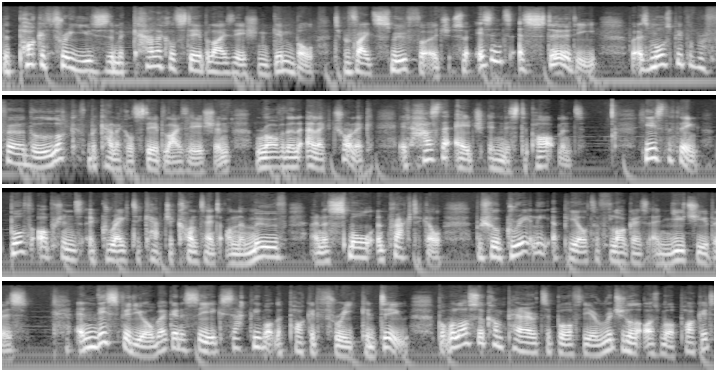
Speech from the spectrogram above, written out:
The Pocket 3 uses a mechanical stabilization gimbal to provide smooth footage, so it isn't as sturdy, but as most people prefer the look of mechanical stabilization rather than electronic, it has the edge in this department. Here's the thing, both options are great to capture content on the move and are small and practical, which will greatly appeal to vloggers and YouTubers. In this video we're going to see exactly what the Pocket 3 can do, but we'll also compare it to both the original Osmo Pocket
